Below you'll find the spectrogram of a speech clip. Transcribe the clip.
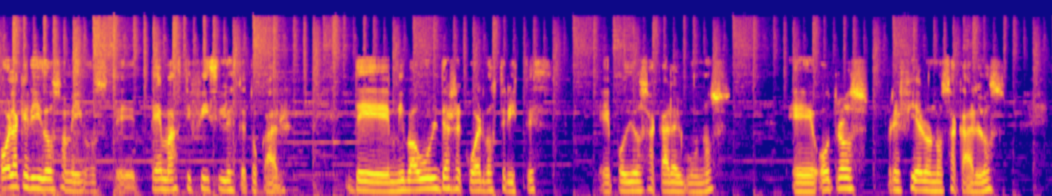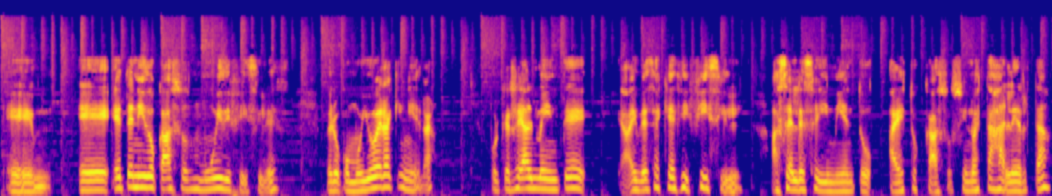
Hola queridos amigos, temas difíciles de tocar, de mi baúl de recuerdos tristes, he podido sacar algunos, eh, otros prefiero no sacarlos. Eh, he tenido casos muy difíciles, pero como yo era quien era, porque realmente hay veces que es difícil hacerle seguimiento a estos casos si no estás alerta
